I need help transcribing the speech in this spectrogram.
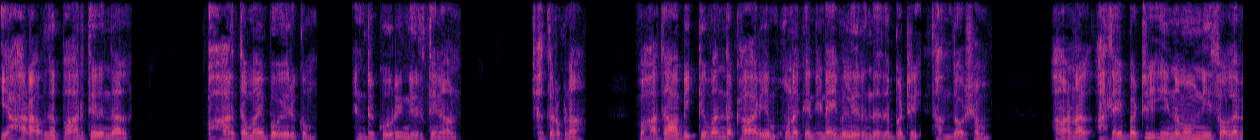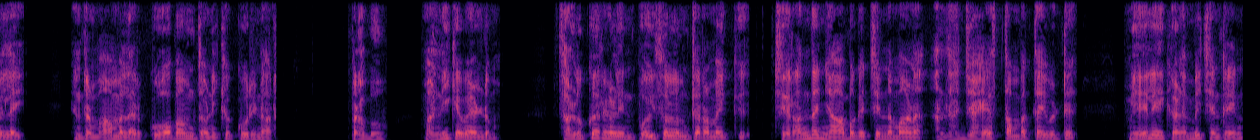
யாராவது பார்த்திருந்தால் பார்த்தமாய் போயிருக்கும் என்று கூறி நிறுத்தினான். சத்ருக்னா வாதாபிக்கு வந்த காரியம் உனக்கு நினைவில் இருந்தது பற்றி சந்தோஷம். ஆனால் அதை பற்றி இன்னமும் நீ சொல்லவில்லை. என்று மாமல்லர் கோபம் தொனிக்க கூறினார். பிரபு மன்னிக்க வேண்டும். சளுக்கர்களின் பொய் சொல்லும் திறமைக்கு சிறந்த ஞாபகச் சின்னமான அந்த ஜெயஸ்தம்பத்தை விட்டு மேலே கிளம்பி சென்றேன்.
